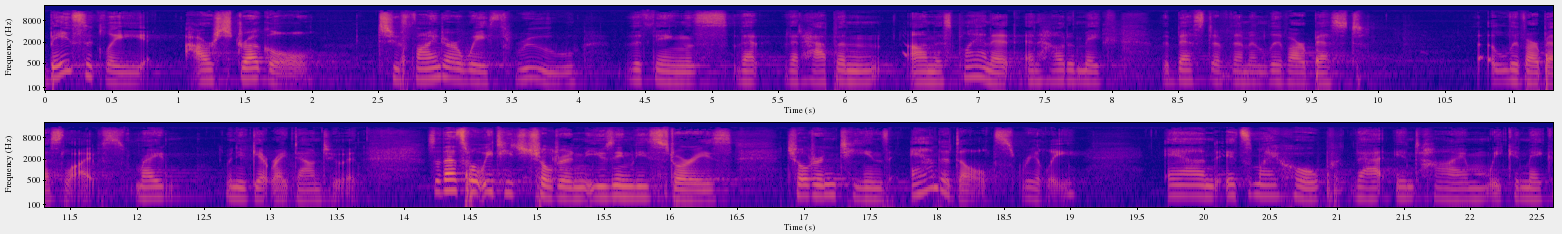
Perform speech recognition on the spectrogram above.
basically our struggle to find our way through the things that, that happen on this planet and how to make the best of them and live our best live our best lives right? When you get right down to it. So that's what we teach children using these stories children teens and adults really. And it's my hope that in time we can make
